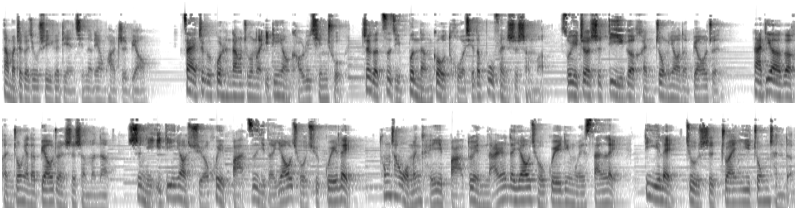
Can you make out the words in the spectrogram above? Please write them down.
那么这个就是一个典型的量化指标。在这个过程当中呢，一定要考虑清楚这个自己不能够妥协的部分是什么。所以这是第一个很重要的标准。那第二个很重要的标准是什么呢？是你一定要学会把自己的要求去归类。通常我们可以把对男人的要求规定为三类。第一类就是专一忠诚的，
